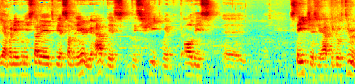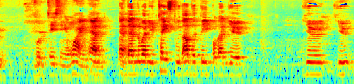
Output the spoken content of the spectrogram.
Yeah, when you, when you study to be a sommelier, you have this this sheet with all these uh, stages you have to go through for tasting a wine. and yeah. and then when you taste with other people and you you you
